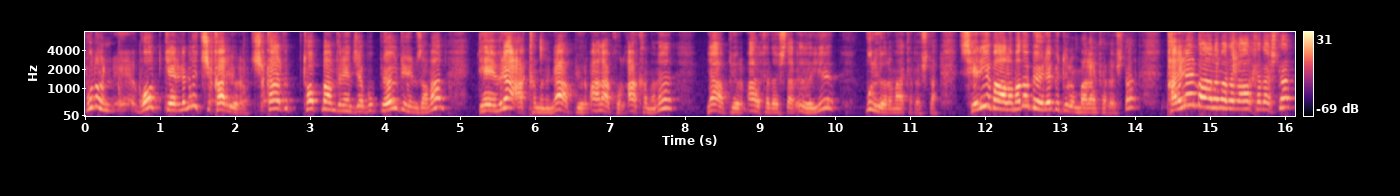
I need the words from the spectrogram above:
bunun e, volt gerilimini çıkarıyorum. Çıkartıp toplam dirence bu böldüğüm zaman devre akımını ne yapıyorum? Ana kol akımını ne yapıyorum arkadaşlar? I'yı buluyorum arkadaşlar. Seri bağlamada böyle bir durum var arkadaşlar. Paralel bağlamada da arkadaşlar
